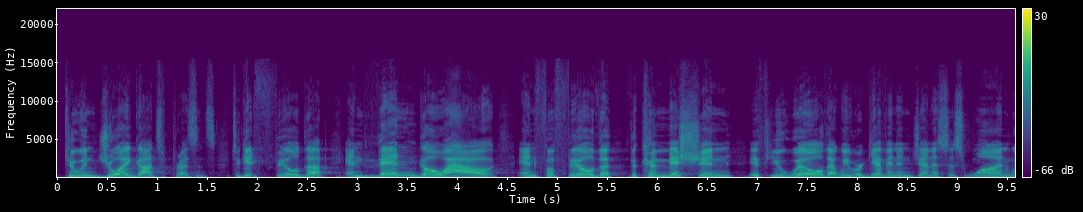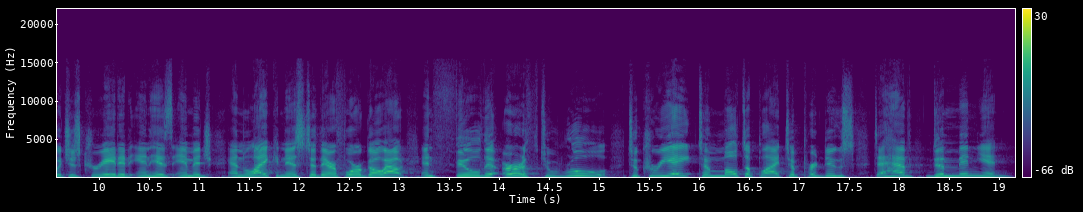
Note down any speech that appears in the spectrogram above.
to enjoy God's presence, to get filled up, and then go out and fulfill the, the commission, if you will, that we were given in Genesis 1, which is created in his image and likeness, to therefore go out and fill the earth, to rule, to create, to multiply, to produce, to have dominion.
